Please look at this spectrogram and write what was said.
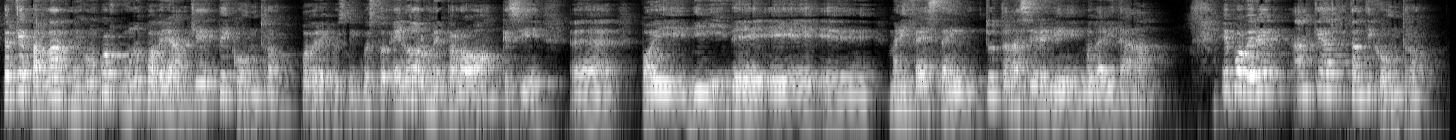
Perché parlarne con qualcuno può avere anche dei contro, può avere questo, questo enorme pro che si eh, poi divide e, e manifesta in tutta una serie di modalità e può avere anche altrettanti contro.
